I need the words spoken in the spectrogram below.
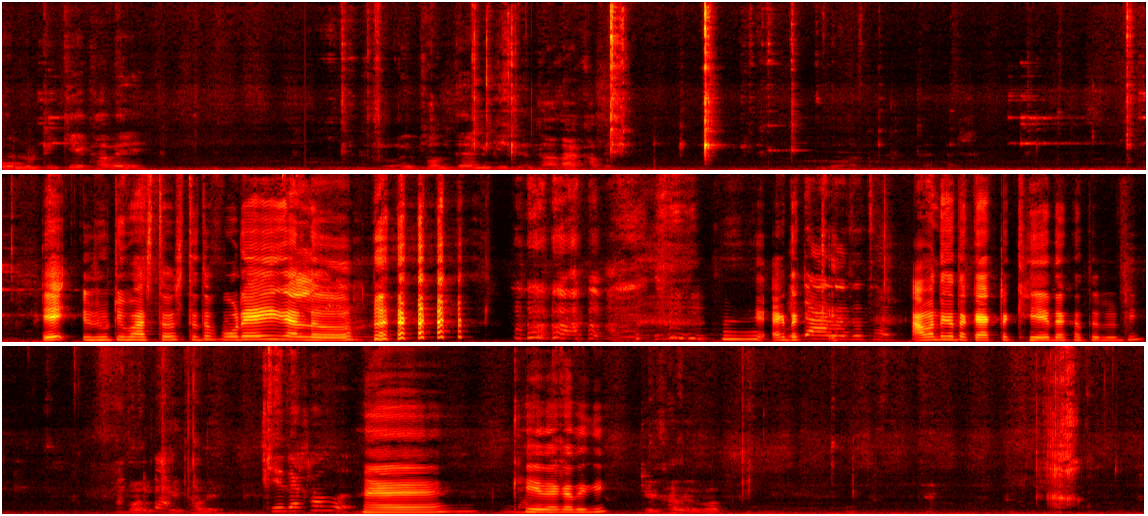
তো রুটি কে খাবে? ওই বলতে আমি কি যে দাদা খাবে। এই রুটি ভাজতে ভাজতে তো পড়েই গেল। একটা আমাদেরকে তাকে একটা খেয়ে দেখাতো রুটি। বল কে খাবে? কে দেখাবো? হ্যাঁ খেয়ে দেখা দেখি। কে খাবে বল এই দেখো খাইলাম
